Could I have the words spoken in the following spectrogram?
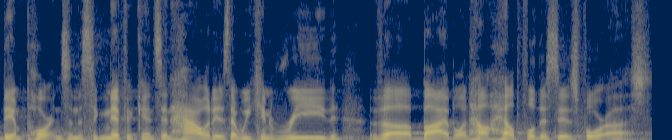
the importance and the significance and how it is that we can read the Bible and how helpful this is for us.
